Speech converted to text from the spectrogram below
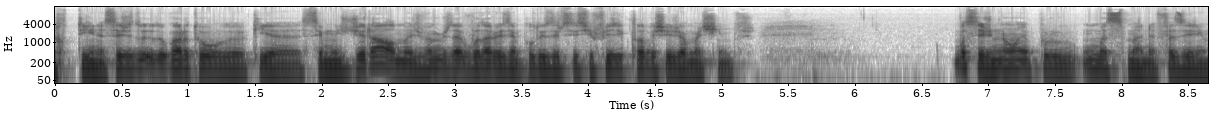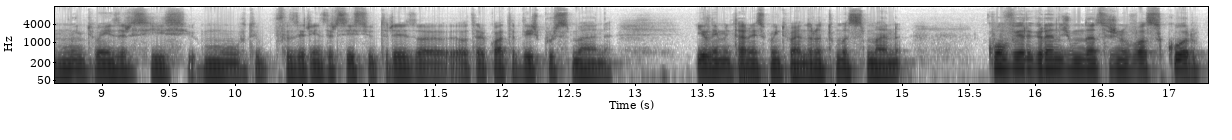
rotina. Seja, agora estou aqui a ser muito geral, mas vamos vou dar o exemplo do exercício físico, que talvez seja o mais simples. Vocês não é por uma semana fazerem muito bem exercício, tipo fazerem exercício 3 ou 4 dias por semana e alimentarem-se muito bem durante uma semana, com ver grandes mudanças no vosso corpo.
